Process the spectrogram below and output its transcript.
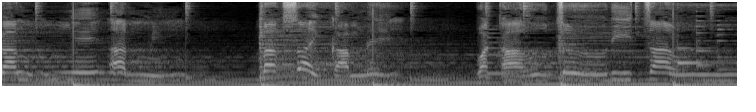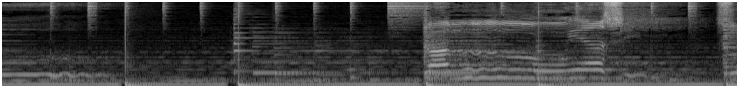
着迄天的暗暝，目屎甘嘞，越头做你走。敢有影是思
